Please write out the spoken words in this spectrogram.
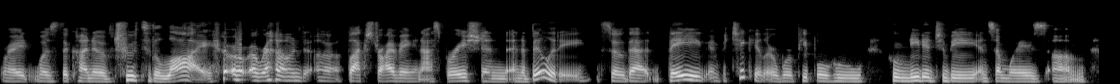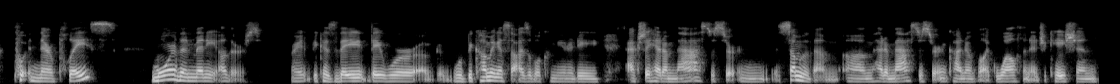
right was the kind of truth to the lie around uh, black striving and aspiration and ability so that they in particular were people who who needed to be in some ways um, put in their place more than many others right? Because they they were were becoming a sizable community. Actually, had amassed a certain some of them um, had amassed a certain kind of like wealth and education,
